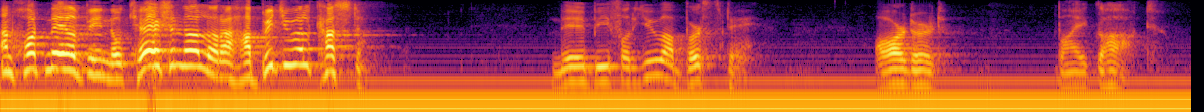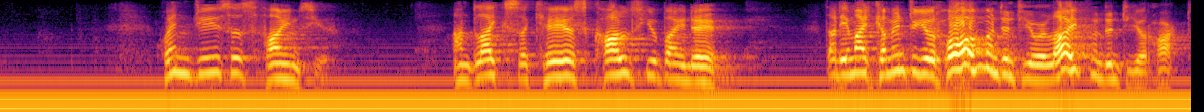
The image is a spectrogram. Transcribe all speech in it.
And what may have been occasional or a habitual custom may be for you a birthday ordered by God. When Jesus finds you and, like Zacchaeus, calls you by name, that he might come into your home and into your life and into your heart,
